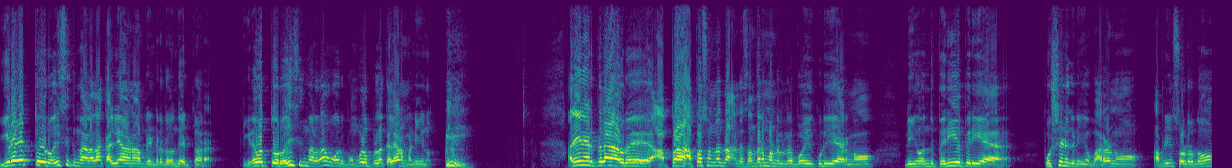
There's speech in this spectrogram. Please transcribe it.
இருபத்தோரு வயசுக்கு மேலே தான் கல்யாணம் அப்படின்றத வந்து எடுத்து வர்றார். இருபத்தோரு வயசுக்கு மேலே தான் ஒரு பொம்பளை புள்ள கல்யாணம் பண்ணிக்கணும். அதே நேரத்தில் அவர் அப்போ அப்போ சொன்னது அந்த சந்திரமண்டலத்தில் போய் குடியேறணும். நீங்கள் வந்து பெரிய பெரிய பொஷனுக்கு நீங்கள் வரணும் அப்படின்னு சொல்கிறதும்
